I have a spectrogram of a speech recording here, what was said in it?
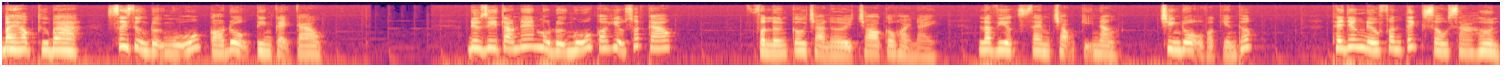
Bài học thứ ba, xây dựng đội ngũ có độ tin cậy cao. Điều gì tạo nên một đội ngũ có hiệu suất cao? Phần lớn câu trả lời cho câu hỏi này là việc xem trọng kỹ năng, trình độ và kiến thức. Thế nhưng nếu phân tích sâu xa hơn,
